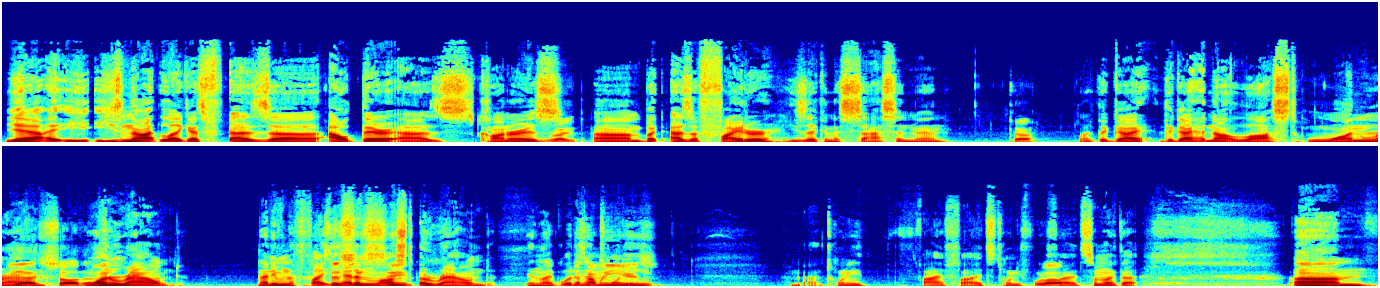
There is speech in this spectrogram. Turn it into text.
Yeah, he, he's not like as as uh, out there as Conor is. Right. Um, but as a fighter, he's like an assassin, man. Okay. Like the guy, the guy had not lost one round. Yeah, I saw that. One round, not even a fight. That's he hadn't insane. lost a round in like what is And it? how many 20, years? uh, 25 fights, 24 Wow. fights, something like that. Um,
